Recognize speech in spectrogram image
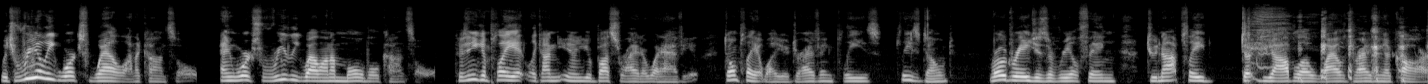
which really works well on a console and works really well on a mobile console. Because then you can play it like on you know your bus ride or what have you. Don't play it while you're driving, please. Please don't. Road rage is a real thing. Do not play D- Diablo while driving a car.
